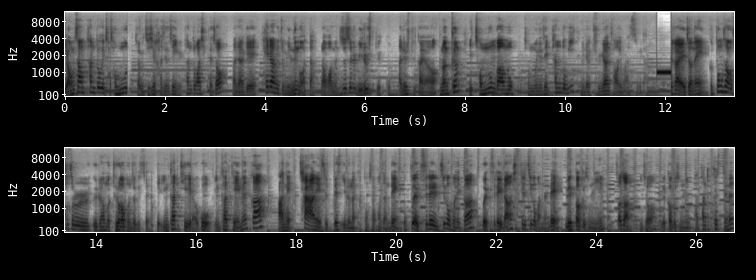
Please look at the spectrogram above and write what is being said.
영상 판독의 전문 적인 지식을 가진 선생님이 판독하시게 돼서 만약에 폐렴이 좀 있는 것 같다 라고 하면 수술을 미룰 수도 있고 아닐 수도 있까요. 그만큼 이 전문 과목 전문의 선생님 판독이 굉장히 중요한 상황이 많습니다. 제가 예전에 교통사고 수술을 한번 들어가 본 적이 있어요. 인카티라고 인카티에는 차 안에 차 안에 있을 때 일어난 교통사고 환자인데 복부 엑스레이를 찍어보니까 복부 엑스레이랑 CT를 찍어봤는데 외과 교수님 서전이죠. 외과 교수님 판독했을 때는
